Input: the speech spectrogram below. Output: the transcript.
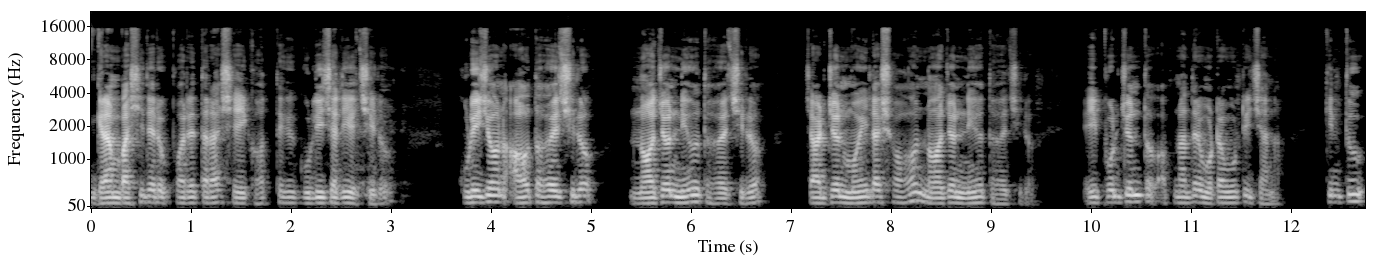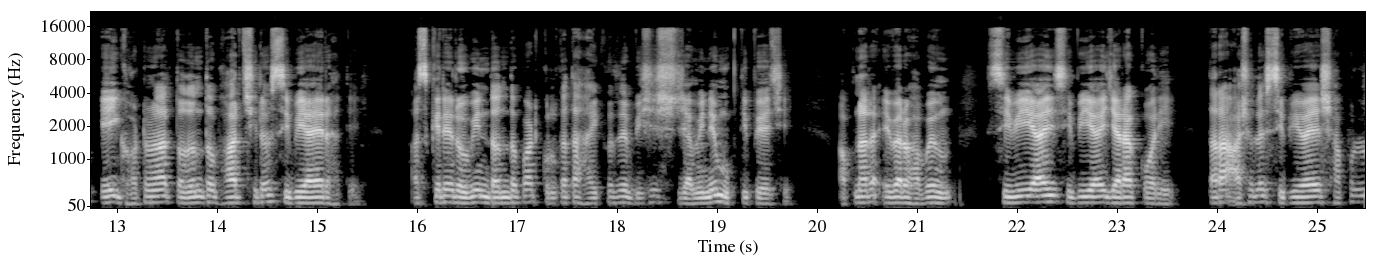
গ্রামবাসীদের উপরে তারা সেই ঘর থেকে গুলি চালিয়েছিল। কুড়িজন আহত হয়েছিল নজন নিহত হয়েছিল চারজন মহিলা সহ নজন নিহত হয়েছিল। এই পর্যন্ত আপনাদের মোটামুটি জানা। কিন্তু এই ঘটনার তদন্ত ভার ছিল সিবিআইয়ের হাতে। আজকের রবীন দন্দপাট কলকাতা হাইকোর্টের বিশেষ জামিনে মুক্তি পেয়েছে। আপনারা এবার ভাবুন, সিবিআই সিবিআই যারা করে, তারা আসলে সিবিআইয়ের সাফল্য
